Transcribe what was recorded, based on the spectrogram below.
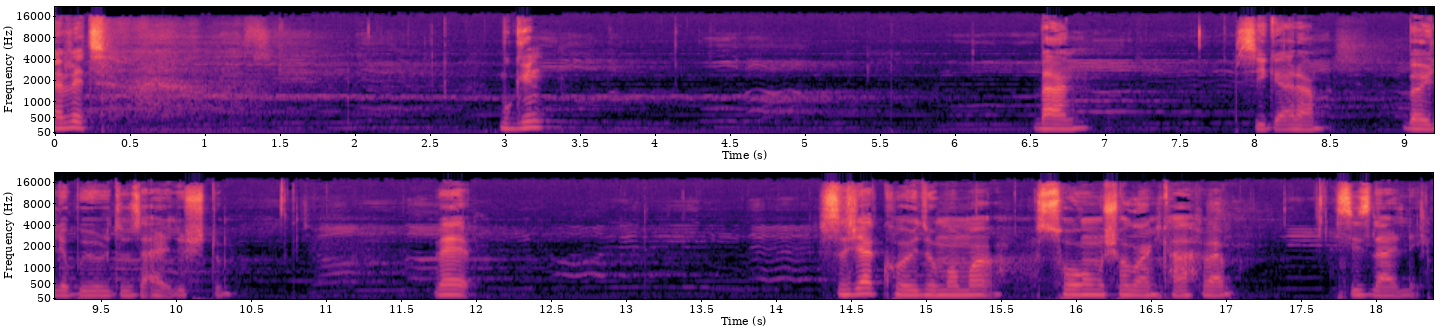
Evet. Bugün ben sigaram böyle buyurdu Zerdüştüm. Ve sıcak koydum ama soğumuş olan kahvem sizlerleyim.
